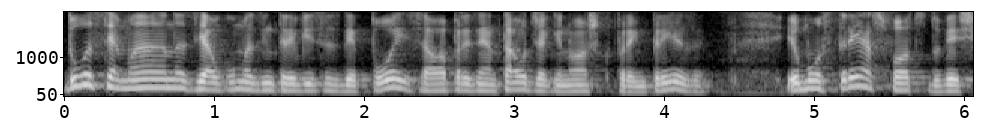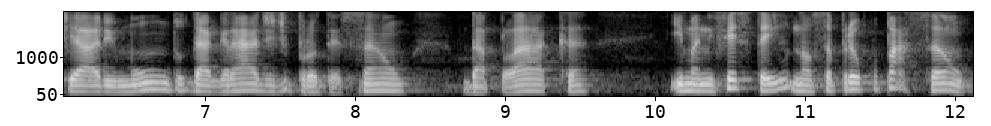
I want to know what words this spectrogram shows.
Duas semanas e algumas entrevistas depois, ao apresentar o diagnóstico para a empresa, eu mostrei as fotos do vestiário imundo, da grade de proteção, da placa e manifestei nossa preocupação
